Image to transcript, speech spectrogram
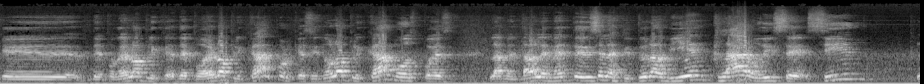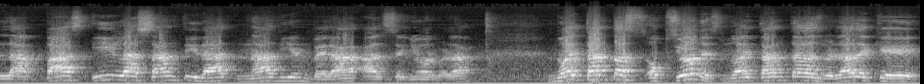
que de, ponerlo aplica- de poderlo aplicar, porque si no lo aplicamos, pues lamentablemente dice la escritura bien claro, dice, sin la paz y la santidad nadie verá al Señor, ¿verdad? no hay tantas opciones, no hay tantas, ¿verdad? De que,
